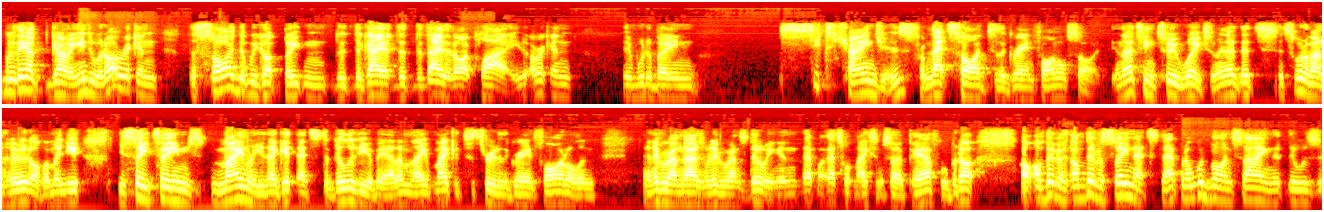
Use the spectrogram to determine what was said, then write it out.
without going into it, I reckon the side that we got beaten the, the, day, the, the day that I played, I reckon there would have been six changes from that side to the grand final side, and that's in two weeks. I mean, that, that's it's sort of unheard of. I mean, you you see teams mainly they get that stability about them. They make it to, through to the grand final, and and everyone knows what everyone's doing, and that, that's what makes them so powerful. But I, I've never I've never seen that stat, but I wouldn't mind saying that there was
